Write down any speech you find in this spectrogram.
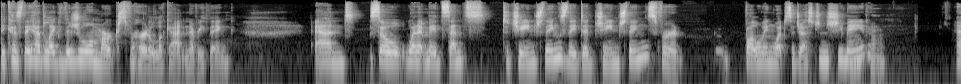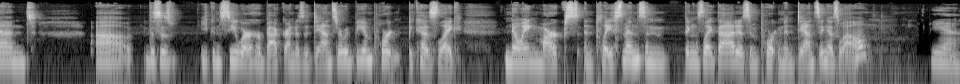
Because they had like visual marks for her to look at and everything. And so when it made sense to change things, they did change things for following what suggestions she made. Okay. And uh, this is, you can see where her background as a dancer would be important because, like, knowing marks and placements and things like that is important in dancing as well. Yeah.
